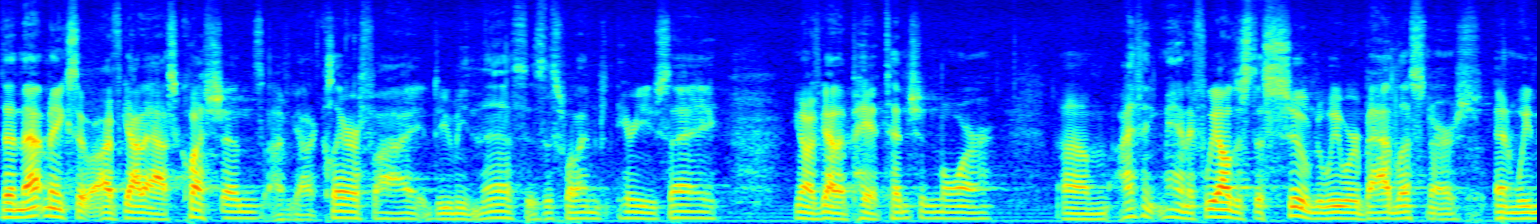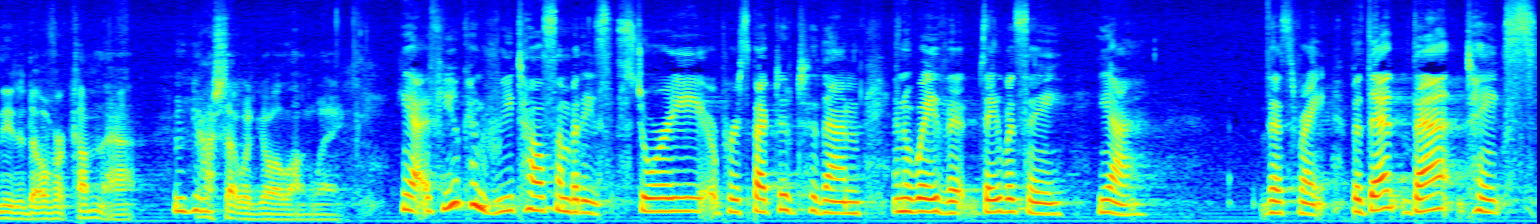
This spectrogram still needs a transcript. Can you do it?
Then that makes it, I've got to ask questions, I've got to clarify, do you mean this? Is this what I'm hearing you say? You know, I've got to pay attention more. Um, I think, man, if we all just assumed we were bad listeners and we needed to overcome that, Mm-hmm. gosh, that would go a long way. Yeah, if you can retell somebody's story or perspective to them in a way that they would say, yeah, that's right. But that, that takes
